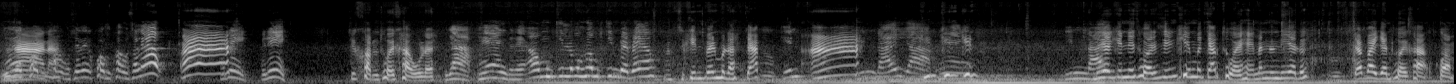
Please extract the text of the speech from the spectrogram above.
อยู่หน้าน่ะเข้าซะแล้วความเข้าซะแล้วอ้าไปดิไปดิสิคำถ้วยเข่าเลยอยากแห้งแต่เอามึงกินแล้วมึงทำกินแบบไหนเอาสิกินเป็นบ่ล่ะจับเอากินอ้ากินได้อยากกินกินกิน กินได้เรียกินในถ้วยสิคิมมาจับถ้วยให้มันเรียด้วยจับไปจันถ้วยค่ะความ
